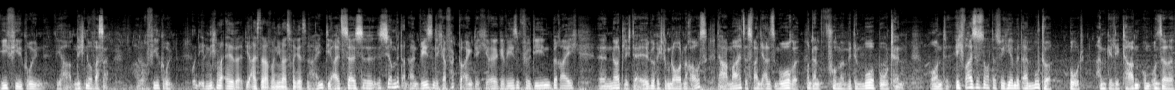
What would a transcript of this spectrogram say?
wie viel Grün wir haben. Nicht nur Wasser, aber auch viel Grün. Und eben nicht nur Elbe, die Alster darf man niemals vergessen. Nein, die Alster ist, äh, ist ja mit ein wesentlicher Faktor eigentlich äh, gewesen für den Bereich nördlich der Elbe Richtung Norden raus. Damals, es waren ja alles Moore und dann fuhr man mit dem Moorbooten. Und ich weiß es noch, dass wir hier mit einem Motorboot angelegt haben, um unsere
